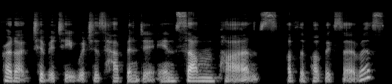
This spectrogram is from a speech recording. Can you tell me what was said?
productivity, which has happened in some parts of the public service.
